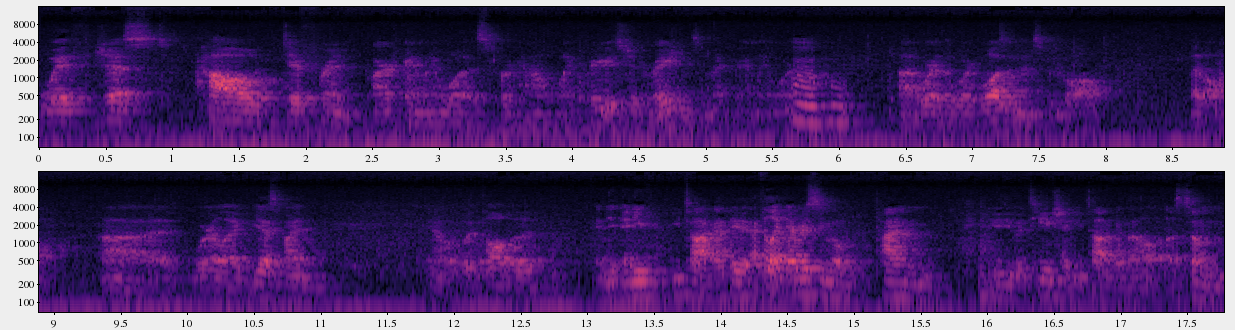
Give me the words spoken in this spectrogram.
with just how different our family was from how like previous generations in my family were Mhm. uh, where the word wasn't involved at all. Uh, where like yes, my you know with all the and you, and you, you talk. I feel, I feel like every single time you do a teaching, you talk about uh, some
